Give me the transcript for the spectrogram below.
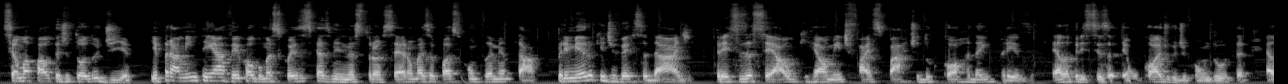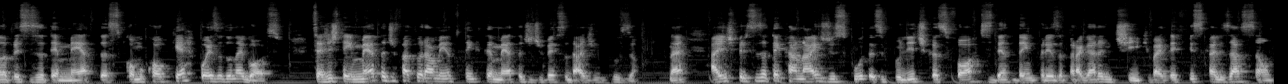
ser uma pauta de todo dia. E para mim tem a ver com algumas coisas que as meninas trouxeram, mas eu posso complementar. Primeiro que diversidade precisa ser algo que realmente faz parte do core da empresa. Ela precisa ter um código de conduta, ela precisa ter metas, como qualquer coisa do negócio. Se a gente tem meta de faturamento, tem que ter meta de diversidade e inclusão. Né? A gente precisa ter canais de escutas e políticas fortes dentro da empresa para garantir que vai ter fiscalização,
